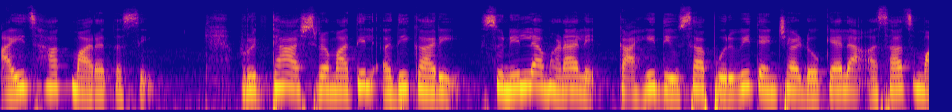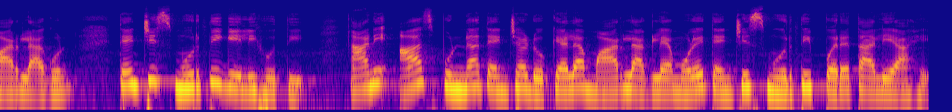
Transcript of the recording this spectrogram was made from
आईच हाक मारत असे. वृद्धाश्रमातील अधिकारी सुनीलला म्हणाले काही दिवसापूर्वी त्यांच्या डोक्याला असाच मार लागून त्यांची स्मृती गेली होती आणि आज पुन्हा त्यांच्या डोक्याला मार लागल्यामुळे त्यांची स्मृती परत आली आहे.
